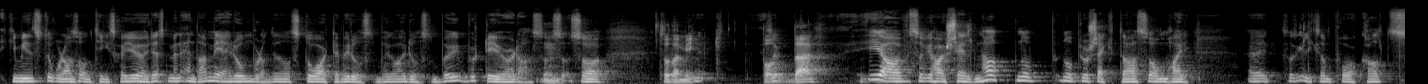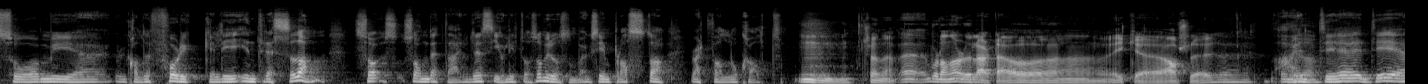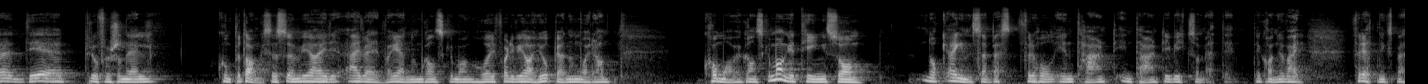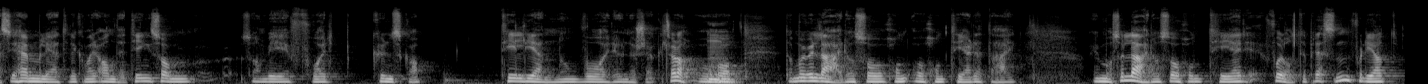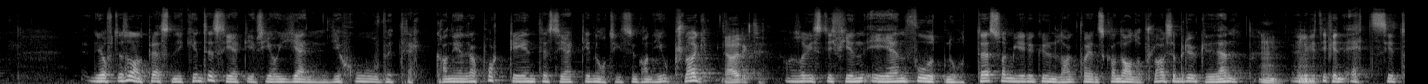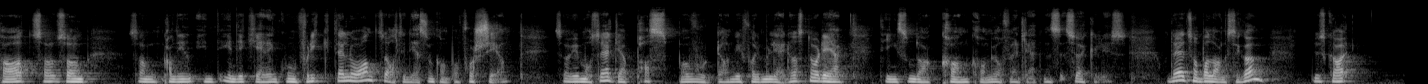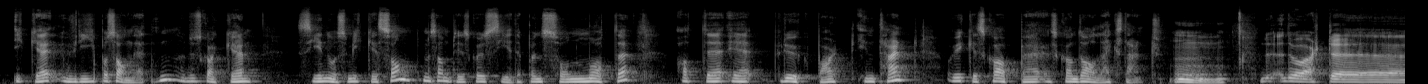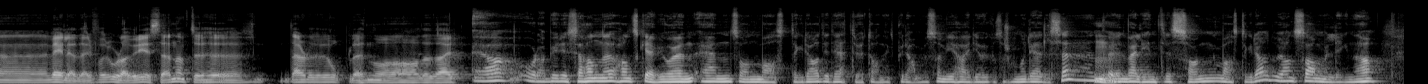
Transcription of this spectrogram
ikke minst hvordan sånne ting skal gjøres, men enda mer om hvordan det nå står til med Rosenborg, og hva Rosenborg burde gjøre. da. Så, så, så Så de gikk på Så- der? ja, så vi har sjelden hatt noen noe prosjekter som har eh, så liksom påkalt så mye vi kaller det folkelig interesse da, så, som dette her. Og det sier jo litt også om Rosenborg sin plass, da, i hvert fall lokalt. Mm, skjønner. Eh, Hvordan har du lært deg å eh, ikke avsløre? Nei, det, det, er, det er profesjonell kompetanse som vi har erverva gjennom ganske mange år. fordi vi har jo opp gjennom årene kommet over ganske mange ting som nok egner seg best for å holde internt, internt i virksomheter. Det kan jo være forretningsmessige hemmeligheter, det kan være andre ting som, som vi får kunnskap til gjennom våre undersøkelser. Da. Og, og da må vi lære oss å, hånd, å håndtere dette her. Vi må også lære oss å håndtere forhold til pressen. fordi at det er ofte sånn at pressen ikke er interessert i å gjengi hovedtrekkene i en rapport. De er interessert i noe som kan gi oppslag. Ja, riktig. Altså Hvis de finner én fotnote som gir grunnlag for en skandaleoppslag, så bruker de den. Mm, Eller hvis de finner ett sitat som, som, som kan indikere en konflikt, eller noe annet, så er det alltid det som kommer på forsida. Så vi må også hele tida passe på hvordan vi formulerer oss når det er ting som da kan komme i offentlighetens søkelys. Og Det er en sånn balansegang. Du skal ikke vri på sannheten. Du skal ikke si noe som ikke er sant, men samtidig skal du si det på en sånn måte at det er brukbart internt, og ikke skape skandale eksternt. Mm. Du, du, har vært eh, veileder for Ola Bryse, Riise, nevnte du, der du opplevde noe av det der? Ja, Ola Bryse Riise han, han, skrev jo en, en, sånn mastergrad i det etterutdanningsprogrammet som vi har i organisasjon og ledelse. En, mm. en veldig interessant mastergrad hvor han sammenligna eh,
